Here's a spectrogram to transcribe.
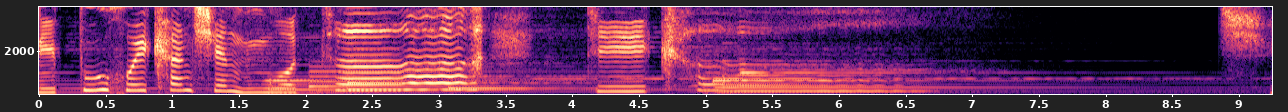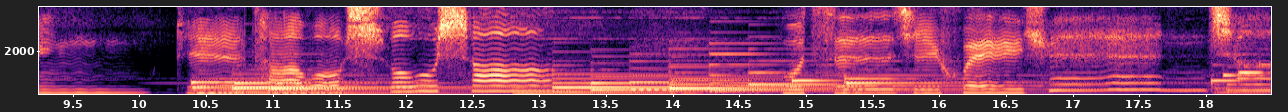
你不会看见我的抵抗，请别怕我受伤，我自己会圆场。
